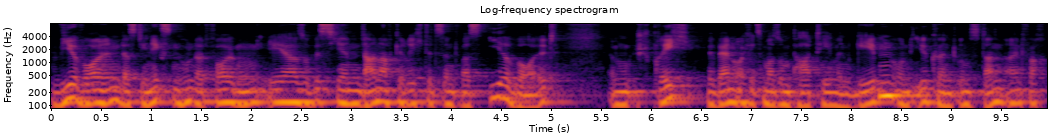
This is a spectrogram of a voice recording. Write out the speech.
wir wollen, dass die nächsten 100 Folgen eher so ein bisschen danach gerichtet sind, was ihr wollt. Ähm, sprich, wir werden euch jetzt mal so ein paar Themen geben und ihr könnt uns dann einfach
